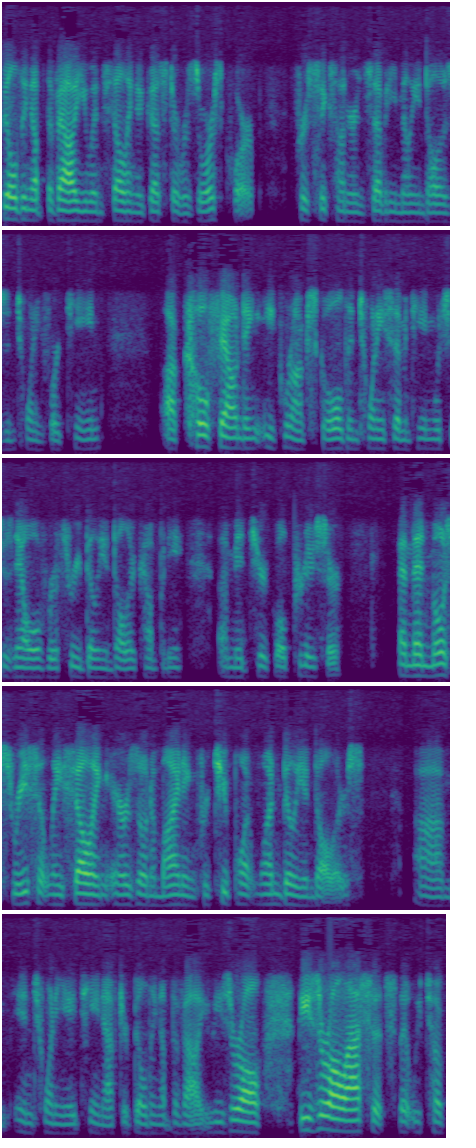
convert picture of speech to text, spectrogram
building up the value and selling Augusta Resource Corp for 670 million dollars in 2014, uh, co-founding Equinox Gold in 2017, which is now over a three billion dollar company, a mid-tier gold producer, and then most recently selling Arizona Mining for 2.1 billion dollars um, in 2018 after building up the value. These are all these are all assets that we took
